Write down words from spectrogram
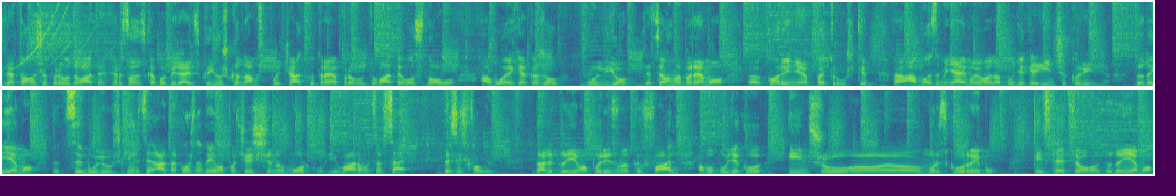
Для того, щоб приготувати херсонську або біляївську юшку, нам спочатку треба приготувати основу. Або, як я кажу, бульйон. Для цього ми беремо е, коріння петрушки е, або заміняємо його на будь-яке інше коріння. Додаємо цибулю у шкірці, а також надаємо почищену моркву і варимо це все 10 хвилин. Далі додаємо порізану кефаль або будь-яку іншу е, морську рибу. Після цього додаємо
